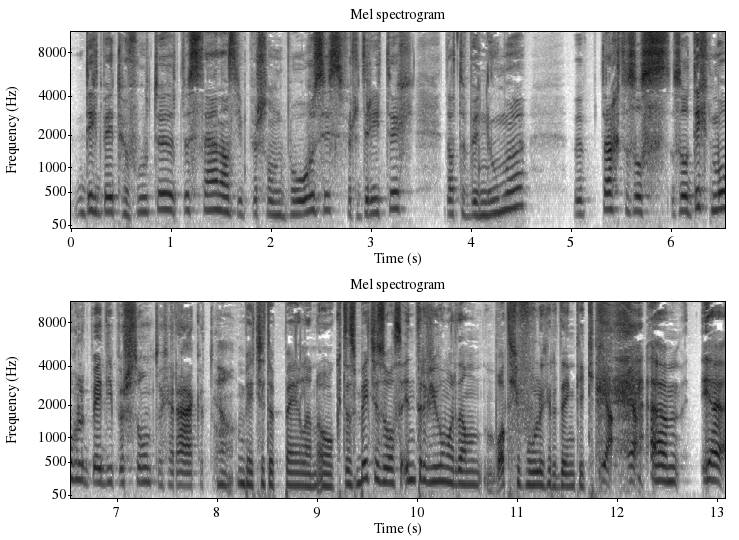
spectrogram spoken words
dicht bij het gevoel te, te, staan. Als die persoon boos is, verdrietig, dat te benoemen. We trachten zo, zo dicht mogelijk bij die persoon te geraken. Toch? Ja, een beetje te peilen ook. Het is een beetje zoals interview, maar dan wat gevoeliger, denk ik. Ja, ja. Um, ja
